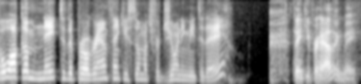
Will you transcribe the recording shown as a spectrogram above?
Well, welcome, Nate, to the program. Thank you so much for joining me today. Thank you for having me.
